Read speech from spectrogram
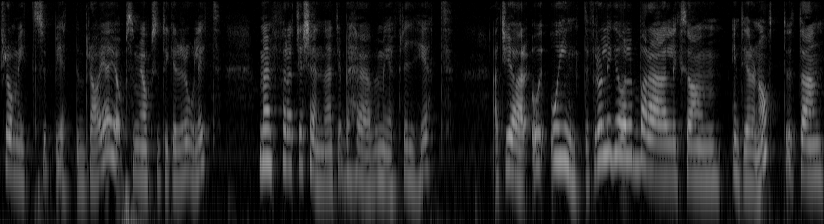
från mitt superjättebra jobb som jag också tycker är roligt. Men för att jag känner att jag behöver mer frihet. Att göra, och, och inte för att ligga och bara liksom inte göra något utan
